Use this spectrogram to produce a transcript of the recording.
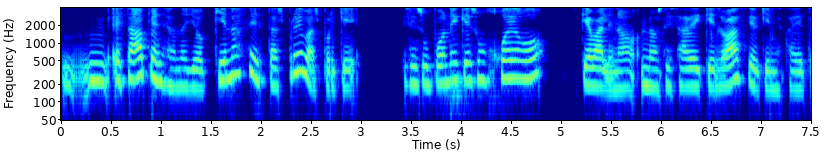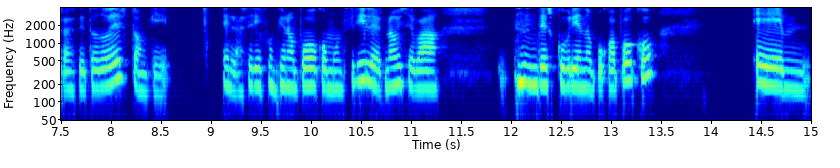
mm, estaba pensando yo, ¿quién hace estas pruebas? Porque se supone que es un juego que vale, no, no se sabe quién lo hace o quién está detrás de todo esto, aunque en la serie funciona un poco como un thriller, ¿no? Y se va descubriendo poco a poco. Em,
